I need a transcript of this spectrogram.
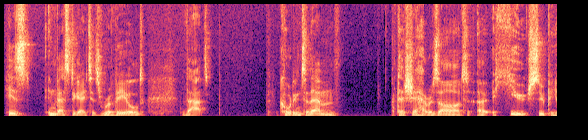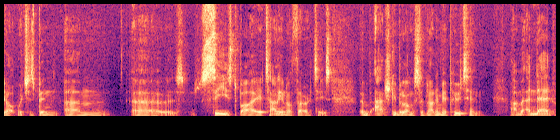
his investigators revealed that, according to them, the Scheherazade, a, huge super yacht which has been um, uh, seized by Italian authorities, actually belongs to Vladimir Putin, um, and they'd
